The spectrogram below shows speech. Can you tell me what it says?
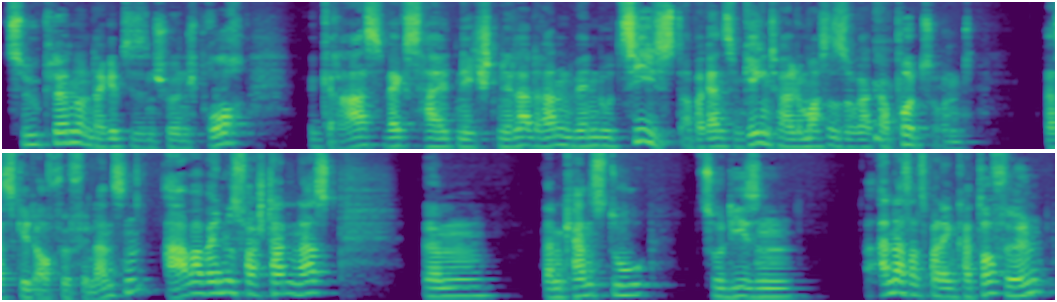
Zyklen und da gibt es diesen schönen Spruch, Gras wächst halt nicht schneller dran, wenn du ziehst, aber ganz im Gegenteil, du machst es sogar kaputt. Und das gilt auch für Finanzen. Aber wenn du es verstanden hast, ähm, dann kannst du zu diesen, anders als bei den Kartoffeln,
